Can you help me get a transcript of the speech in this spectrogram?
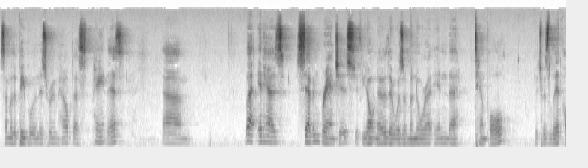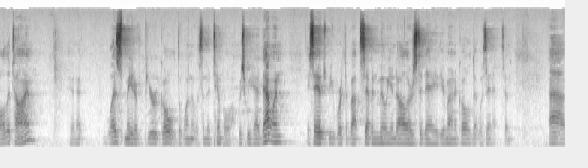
Some of the people in this room helped us paint this. Um, but it has seven branches. If you don't know, there was a menorah in the temple, which was lit all the time. And it was made of pure gold, the one that was in the temple. Wish we had that one. They say it'd be worth about $7 million today, the amount of gold that was in it. So, uh,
